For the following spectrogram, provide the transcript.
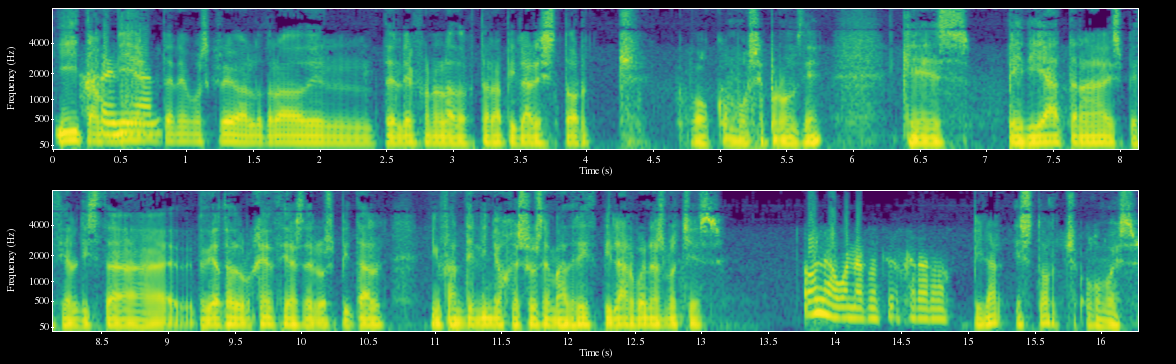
Y también Genial. tenemos, creo, al otro lado del teléfono a la doctora Pilar Storch, o como se pronuncie, que es pediatra, especialista, pediatra de urgencias del Hospital Infantil Niño Jesús de Madrid. Pilar, buenas noches. Hola, buenas noches, Gerardo. Pilar Storch, ¿o cómo es?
